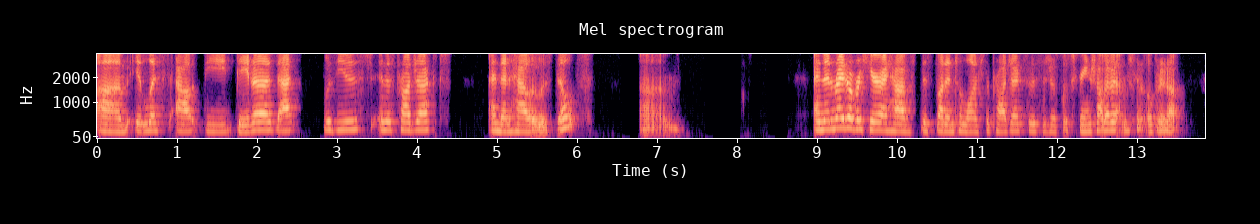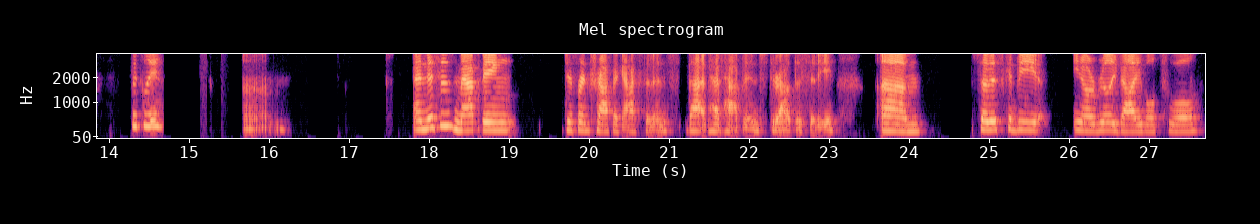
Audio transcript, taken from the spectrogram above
Um, it lists out the data that was used in this project and then how it was built. Um, and then right over here, I have this button to launch the project. So this is just a screenshot of it. I'm just going to open it up quickly. Um, and this is mapping different traffic accidents that have happened throughout the city. Um, so this could be, you know, a really valuable tool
